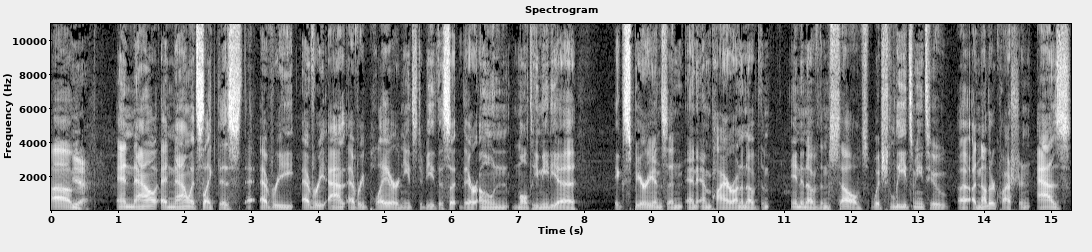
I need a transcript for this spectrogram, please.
Um yeah. and now and now it's like this every every every player needs to be this uh, their own multimedia experience and and empire on and of them in and of themselves, which leads me to uh, another question as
